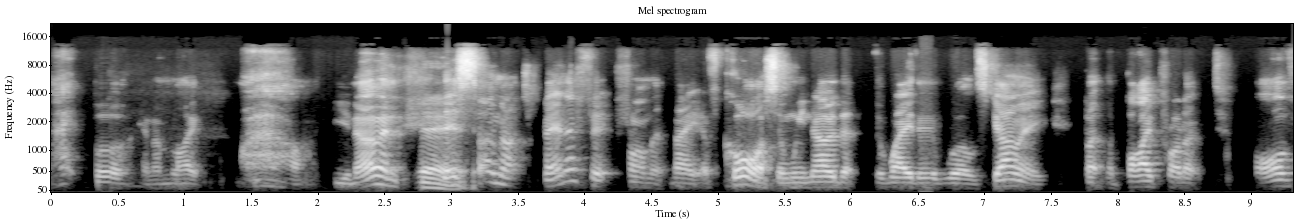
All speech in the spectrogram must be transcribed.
MacBook. And I'm like, wow, you know, and yeah. there's so much benefit from it, mate, of course. And we know that the way the world's going, but the byproduct of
